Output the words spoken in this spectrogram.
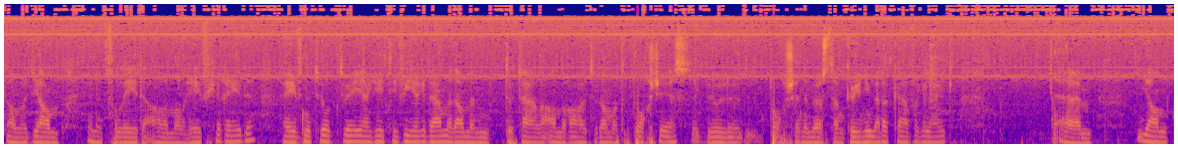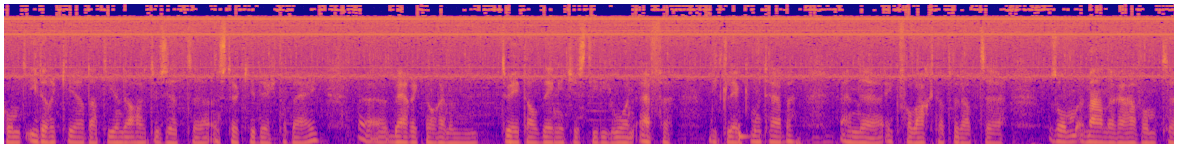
dan wat Jan in het verleden allemaal heeft gereden. Hij heeft natuurlijk twee jaar GT4 gedaan, maar dan met een totale andere auto dan wat de Porsche is. Ik bedoel, de Porsche en de Mustang kun je niet met elkaar vergelijken. Ehm, Jan komt iedere keer dat hij in de auto zit eh, een stukje dichterbij. Eh werkt nog aan een tweetal dingetjes die hij gewoon even die klik moet hebben. En eh, ik verwacht dat we dat eh zo'n maandagavond eh,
